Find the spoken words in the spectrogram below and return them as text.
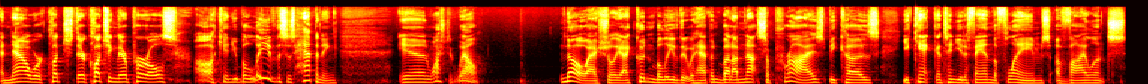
And now we're clutch they're clutching their pearls. Oh, can you believe this is happening in Washington? Well, no, actually, I couldn't believe that it would happen, but I'm not surprised because you can't continue to fan the flames of violence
